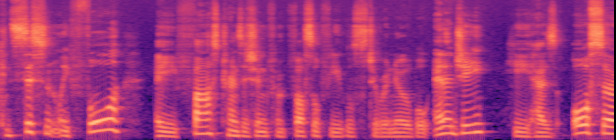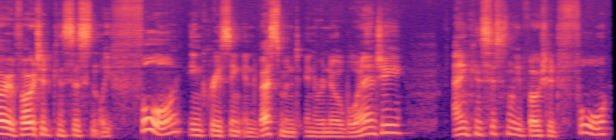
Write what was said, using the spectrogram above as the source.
consistently for a fast transition from fossil fuels to renewable energy. He has also voted consistently for increasing investment in renewable energy and consistently voted for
